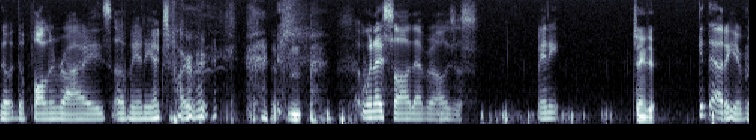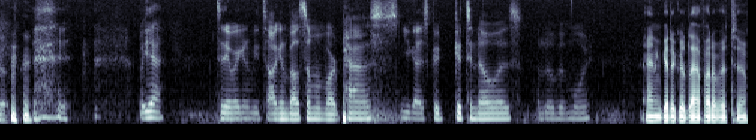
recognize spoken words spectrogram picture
the the fallen rise of Maniacs X Barber. When I saw that, bro, I was just Manny, Change it. Get that out of here, bro. but yeah, today we're gonna be talking about some of our past. You guys could get to know us a little bit more. and get a good laugh out of it too.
